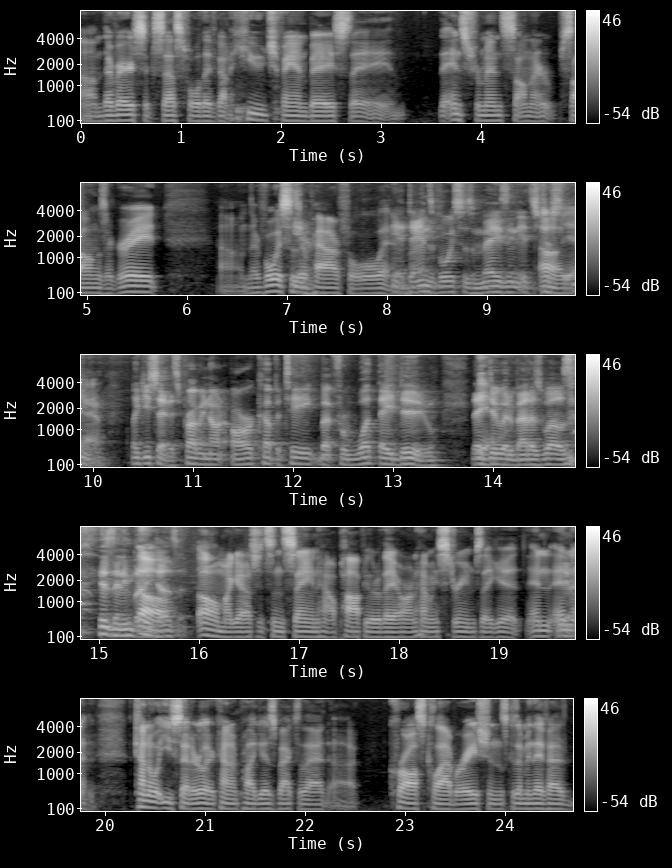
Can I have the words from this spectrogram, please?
Um, they're very successful. They've got a huge fan base. They the instruments on their songs are great. Um, their voices yeah. are powerful. And, yeah, Dan's voice is amazing. It's oh, just, oh, yeah. you know, like you said, it's probably not our cup of tea, but for what they do, they yeah. do it about as well as, as anybody oh, does it. Oh my gosh, it's insane how popular they are and how many streams they get. And and yeah. kind of what you said earlier kind of probably goes back to that uh, cross collaborations because I mean they've had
